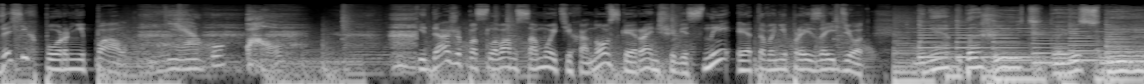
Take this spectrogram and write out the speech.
до сих пор не пал. Не упал. И даже по словам самой Тихановской, раньше весны этого не произойдет. Мне б дожить до весны,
